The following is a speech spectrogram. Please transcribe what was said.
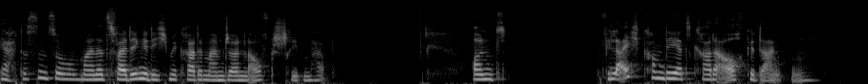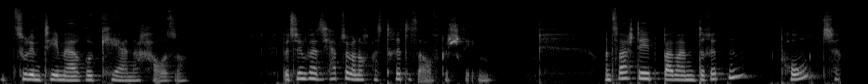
Ja, das sind so meine zwei Dinge, die ich mir gerade in meinem Journal aufgeschrieben habe. Und vielleicht kommen dir jetzt gerade auch Gedanken zu dem Thema Rückkehr nach Hause. Beziehungsweise ich habe sogar noch was Drittes aufgeschrieben. Und zwar steht bei meinem dritten Punkt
